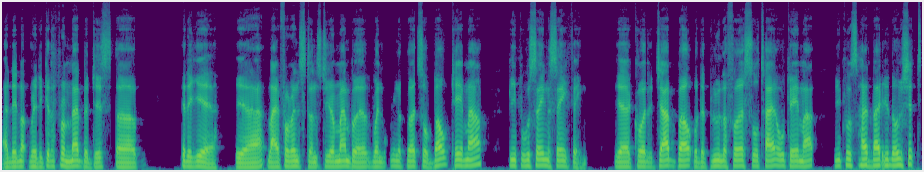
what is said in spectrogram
and they're not really gonna remember this uh, in a year. Yeah, like for instance, do you remember when Universal Belt came out? People were saying the same thing. Yeah, called the Jab Belt with the Universal title came out. People had that, you know shit,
